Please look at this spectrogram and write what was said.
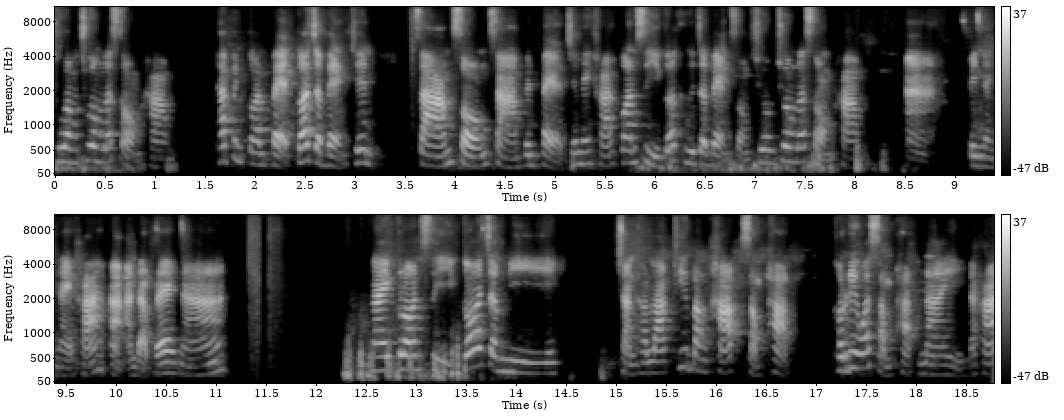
ช่วงช่วงละสองคำถ้าเป็นกรแปดก็จะแบ่งเช่นสามสองสามเป็นแปดใช่ไหมคะกรสี่ก็คือจะแบ่งสองช่วงช่วงละสองคำอ่าเป็นยังไงคะอ่าอันดับแรกนะ ในกรสี่ก็จะมีฉันทลักษณ์ที่บังคับสัมผัสเขาเรียกว่าสัมผัสในนะคะ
